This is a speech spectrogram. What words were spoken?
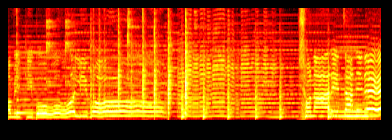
আমি কি বলিব? সোনারে চান রে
